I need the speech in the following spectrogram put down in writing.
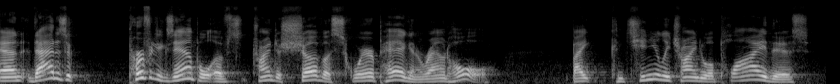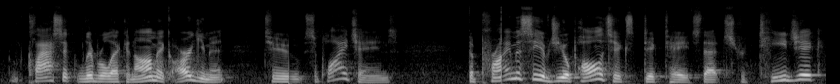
And that is a perfect example of trying to shove a square peg in a round hole by continually trying to apply this classic liberal economic argument to supply chains the primacy of geopolitics dictates that strategic,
